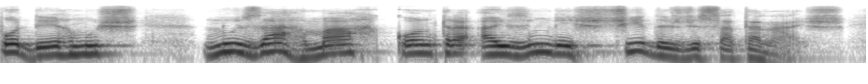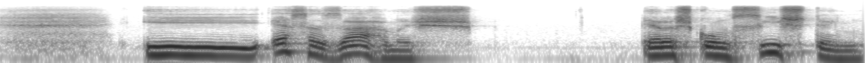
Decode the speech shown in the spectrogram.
podermos nos armar contra as investidas de Satanás. E essas armas, elas consistem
